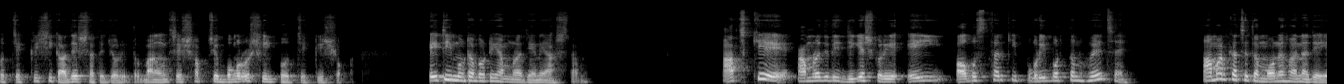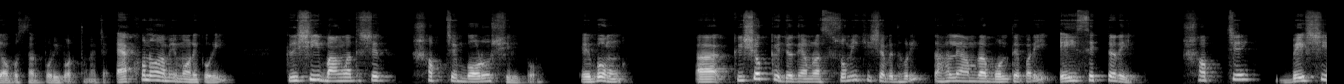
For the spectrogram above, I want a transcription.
হচ্ছে কৃষি কাজের সাথে জড়িত। বাংলাদেশের সবচেয়ে বড় শিল্প হচ্ছে কৃষক। এটি মোটামুটি আমরা জেনে আসতাম। আজকে আমরা যদি জিজ্ঞেস করি, এই অবস্থার কি পরিবর্তন হয়েছে? আমার কাছে তো মনে হয় না যে এই অবস্থার পরিবর্তন হয়েছে। এখনও আমি মনে করি, কৃষি বাংলাদেশের সবচেয়ে বড় শিল্প এবং কৃষককে যদি আমরা শ্রমিক হিসেবে ধরি, তাহলে আমরা বলতে পারি, এই সেক্টরেই সবচেয়ে বেশি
